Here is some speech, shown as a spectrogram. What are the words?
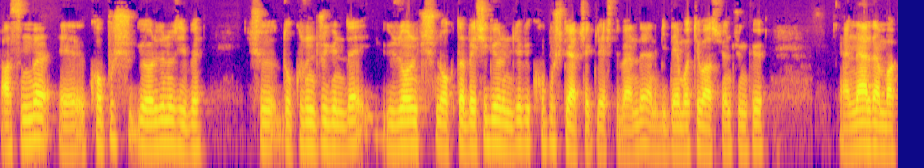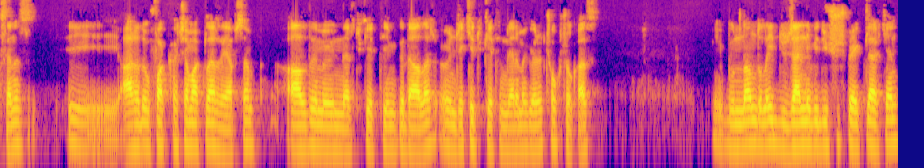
Aslında e, kopuş gördüğünüz gibi şu dokuzuncu günde 113.5'i görünce bir kopuş gerçekleşti bende. Yani bir demotivasyon çünkü yani nereden baksanız e, arada ufak kaçamaklar da yapsam aldığım öğünler, tükettiğim gıdalar önceki tüketimlerime göre çok çok az. E, Bundan dolayı düzenli bir düşüş beklerken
